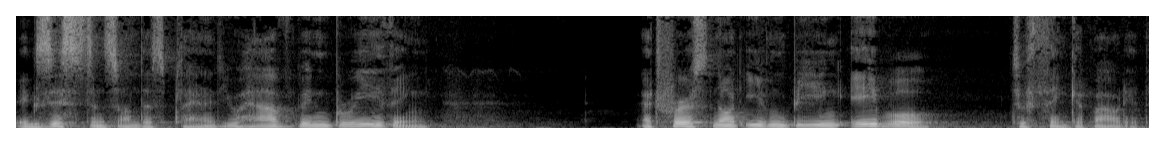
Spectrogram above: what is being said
existence on this planet, you have been breathing. At first, not even being able to think about it.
